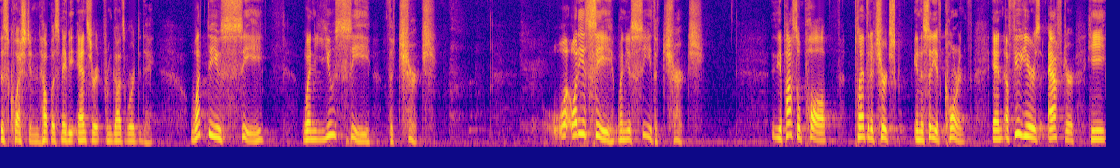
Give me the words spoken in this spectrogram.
this question and help us maybe answer it from God's word today. What do you see when you see the church? What, what, do you see when you see the church? The Apostle Paul planted a church in the city of Corinth, and a few years after he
